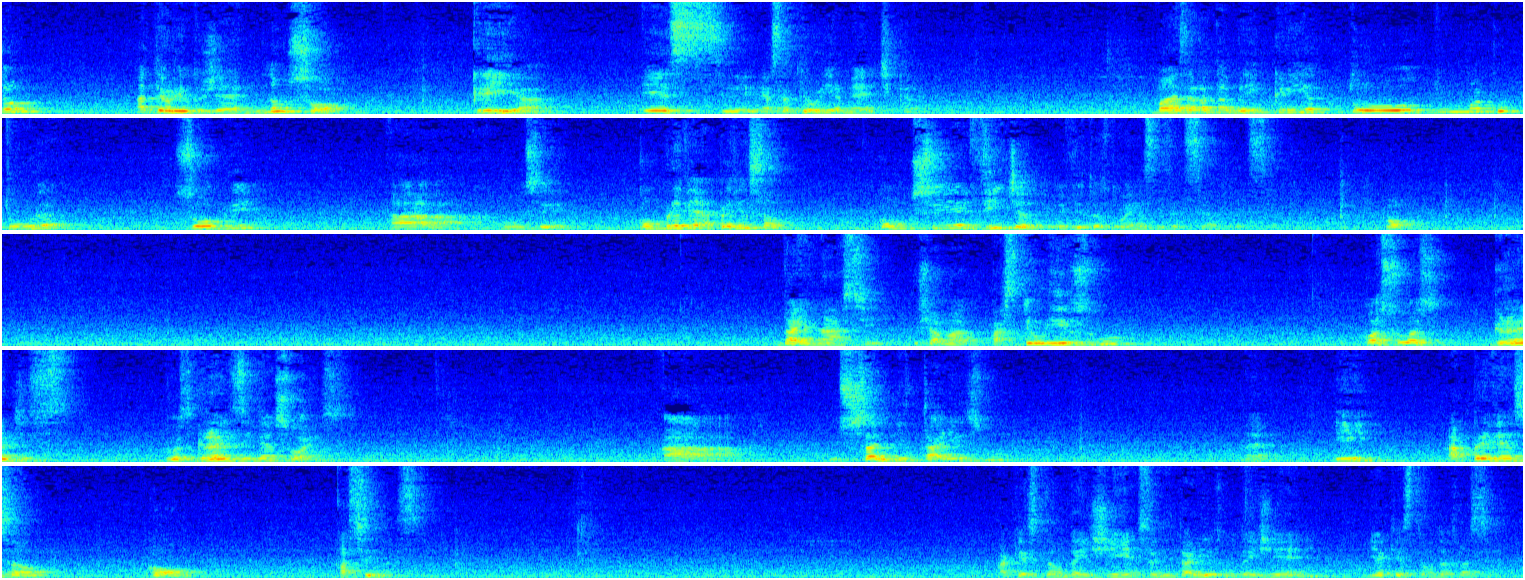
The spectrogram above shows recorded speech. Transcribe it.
Então, a teoria do germe não só cria esse, essa teoria médica, mas ela também cria toda uma cultura sobre a, vamos dizer, como a prevenção, como se evite, as doenças, etc, etc. Bom, daí nasce o chamado pasteurismo, com as suas grandes, duas grandes invenções. A, o sanitarismo né, e a prevenção com vacinas. A questão da higiene, sanitarismo, da higiene e a questão das vacinas.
